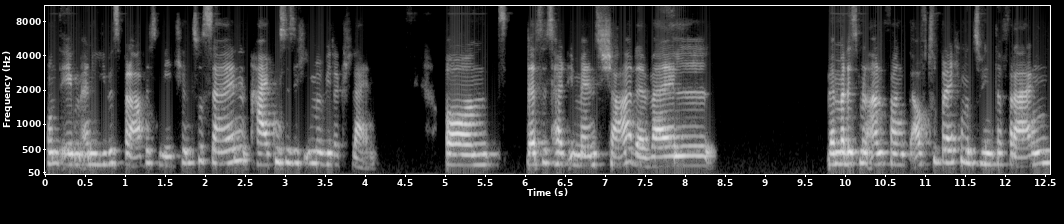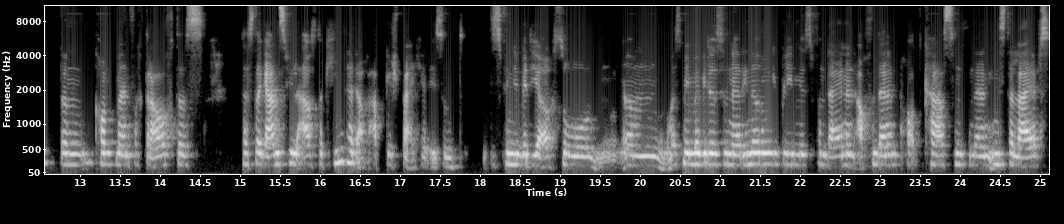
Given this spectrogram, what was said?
und eben ein liebes, braves Mädchen zu sein, halten sie sich immer wieder klein. Und das ist halt immens schade, weil wenn man das mal anfängt aufzubrechen und zu hinterfragen, dann kommt man einfach drauf, dass, dass da ganz viel aus der Kindheit auch abgespeichert ist. Und das finde ich bei dir auch so, ähm, was mir immer wieder so in Erinnerung geblieben ist von deinen, auch von deinen Podcasts und von deinen Insta-Lives,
